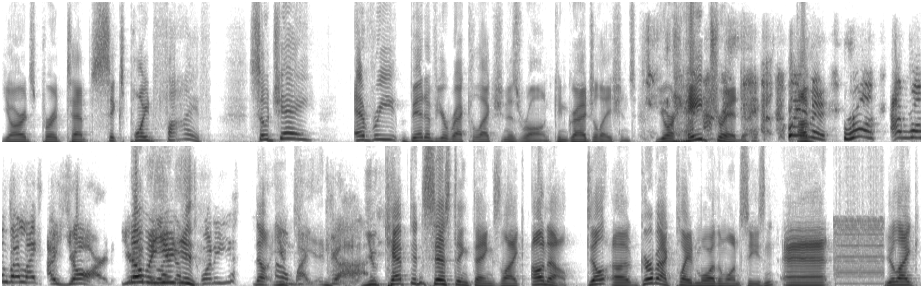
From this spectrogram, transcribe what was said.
Yards per attempt, 6.5. So, Jay, every bit of your recollection is wrong. Congratulations. Your hatred. Wait a of- minute, wrong. I'm wrong by like a yard. You're No, but you- like you- 20. No, you, Oh my God. you kept insisting things like, oh no, Dil- uh, Grbac played more than one season. And you're like,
